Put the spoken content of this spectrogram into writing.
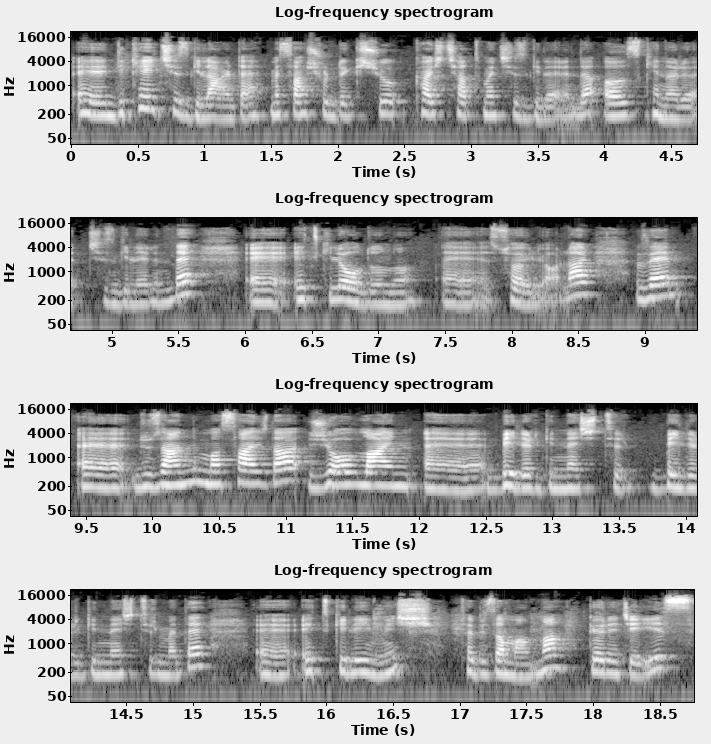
E, dikey çizgilerde mesela şuradaki şu kaş çatma çizgilerinde ağız kenarı çizgilerinde e, etkili olduğunu e, söylüyorlar. Ve e, düzenli masajda jawline e, belirginleştir, belirginleştirmede e, etkiliymiş. Tabi zamanla göreceğiz.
